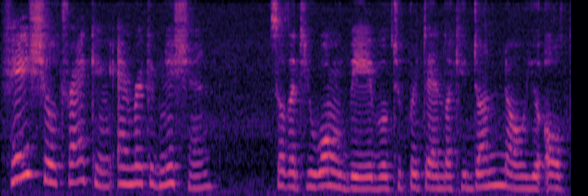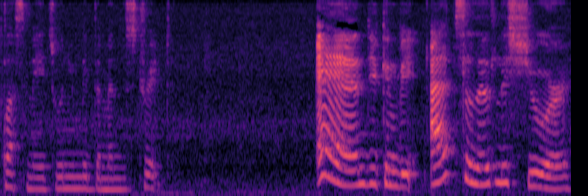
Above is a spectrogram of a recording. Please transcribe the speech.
facial tracking and recognition, so that you won't be able to pretend like you don't know your old classmates when you meet them in the street. And you can be absolutely sure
